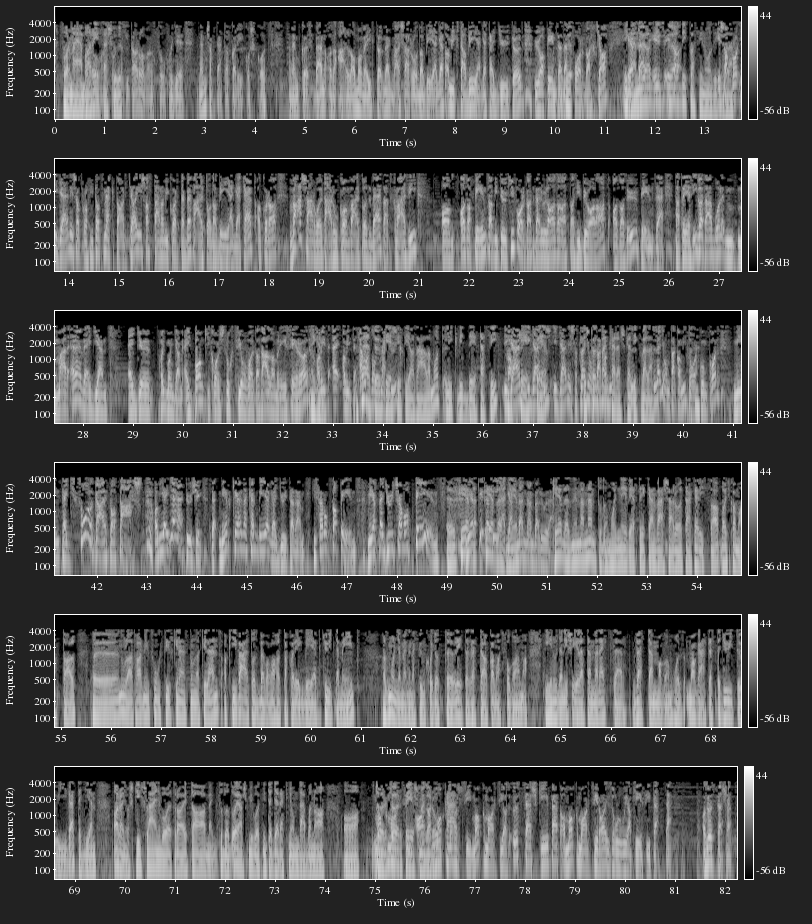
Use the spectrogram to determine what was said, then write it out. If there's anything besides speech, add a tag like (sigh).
formájában részesülsz. Itt arról van szó, hogy nem csak te takarékoskodsz, hanem közben az állam, amelyiktől megvásárolod a bélyeget, amíg te a bélyegeket gyűjtöd, ő a pénzedet ő, forgatja. Igen, érted? ő addig, és, ő és addig kaszinózik és a, Igen, és a profitot megtartja, és aztán amikor te beváltod a bélyegeket, akkor a vásárolt árukon váltod be, tehát kvázi a, az a pénz, amit ő kiforgat belőle az alatt az idő alatt, az az ő pénze. Tehát, hogy ez igazából már eleve egy ilyen egy, hogy mondjam, egy banki konstrukció volt az állam részéről, igen. amit, e, amit eladott nekünk. az államot, likviddé teszi, igen, igen, és, igen, és azt lenyomták, és a mi, kereskedik vele. lenyomták a mi torkunkon, mint egy szolgáltatást, ami egy lehetőség. De miért kell nekem bélyeget gyűjtenem? Hiszen ott a pénz. Miért ne gyűjtsem a pénzt? Kérde, miért kéne bélyeget bennem belőle? Kérdezném, mert nem tudom, hogy névértéken vásárolták-e vissza, vagy kamattal. 0630 20 10 909, aki vált váltott be valaha takarékbélyeg gyűjteményt, az mondja meg nekünk, hogy ott létezette a kamat fogalma. Én ugyanis életemben egyszer vettem magamhoz magát ezt a gyűjtőívet, egy ilyen aranyos kislány volt rajta, meg tudod, olyasmi volt, mint a gyereknyomdában a, a tör, törfés, meg a rókás. Makmarci, Makmarci, az összes képet a Makmarci rajzolója készítette. Az összeset.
